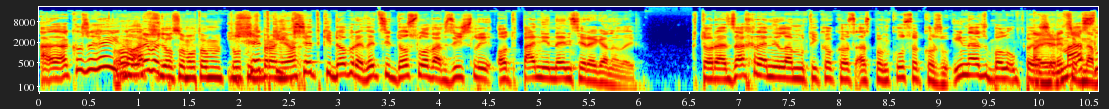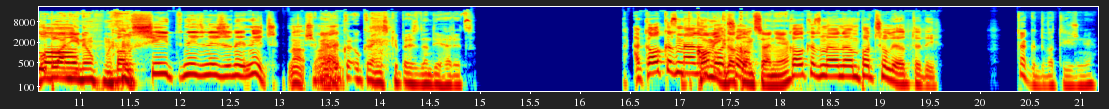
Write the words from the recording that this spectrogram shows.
a akože hej. No, No, a nevedel som o tom, o tých všetky, zbraniach. všetky dobré veci doslova vzýšli od pani Nancy Reaganovej ktorá zachránila mu ty kokos aspoň kúsok kožu. Ináč bol úplne, že na maslo, bublaninu. bol shit, nič, nič, nič. nič. No, Však a, aj ukra- ukrajinský prezident je herec. a koľko sme o ňom Komik počuli? dokonca, nie? Koľko sme o ňom počuli odtedy? Tak dva týždne.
